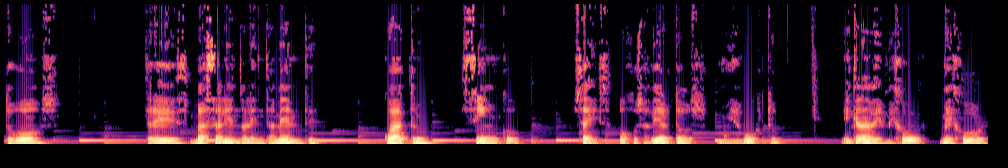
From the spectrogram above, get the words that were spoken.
2, 3, vas saliendo lentamente. 4, 5, 6, ojos abiertos, muy a gusto y cada vez mejor, mejor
